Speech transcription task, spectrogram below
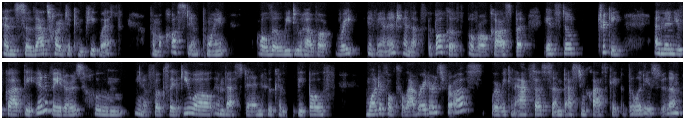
And so that's hard to compete with from a cost standpoint although we do have a rate advantage, and that's the bulk of overall cost, but it's still tricky. And then you've got the innovators whom, you know, folks like you all invest in who can be both wonderful collaborators for us, where we can access some best in class capabilities through them,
